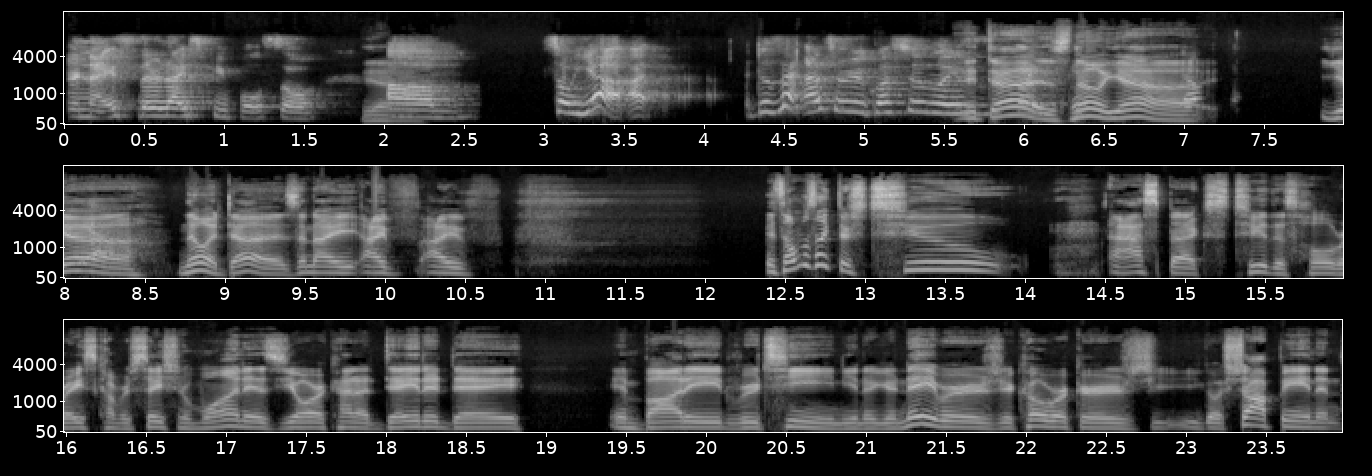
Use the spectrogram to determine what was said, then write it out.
they're nice. They're nice people. So, yeah. um, so yeah, I, does that answer your question? Like, it does. Like, no, yeah. yeah. yeah. No, it does. And I, I've, I've, it's almost like there's two aspects to this whole race conversation. One is your kind of day to day embodied routine you know your neighbors your coworkers you, you, go shopping and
